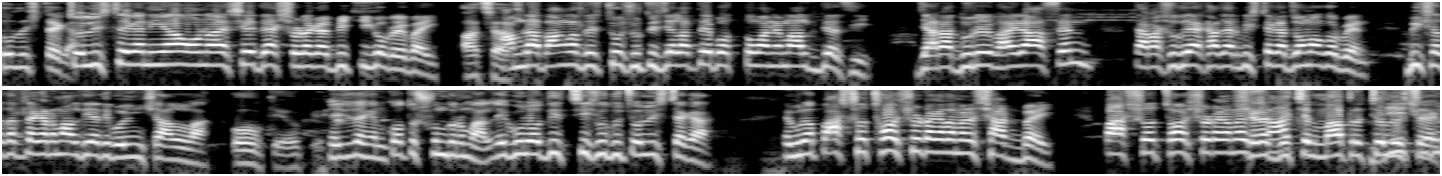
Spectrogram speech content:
চল্লিশ টাকা। চল্লিশ টাকা নিয়ে অনায়াসে দেড়শো টাকা বিক্রি করবে ভাই। আচ্ছা আমরা বাংলাদেশ চৌষট্টি জেলাতে বর্তমানে মাল দিতেছি যারা দূরের ভাইরা আছেন তারা শুধু এক হাজার বিশ টাকা জমা করবেন। বিশ হাজার টাকার মাল দিয়ে দিব ইনশাল্লাহ ওকে ওকে এই যে দেখেন কত সুন্দর মাল। এগুলো দিচ্ছি শুধু চল্লিশ টাকা। এগুলো পাঁচশো ছয়শো টাকা দামের শার্ট ভাই। পাঁচশো ছয়শো টাকা দামের সেটা দিচ্ছেন মাত্র চল্লিশ টাকা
